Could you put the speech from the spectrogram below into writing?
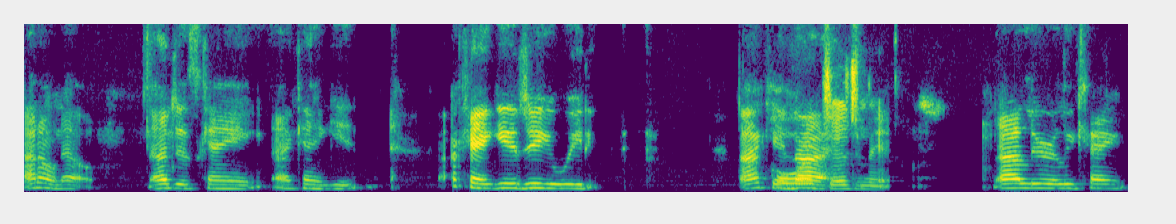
I don't know. I just can't. I can't get. I can't get jiggy with it. I cannot. Poor judgment. I literally can't,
